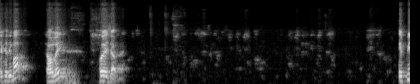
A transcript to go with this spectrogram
লিখে দিবা, তাহলেই হয়ে যাবে। এই পি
